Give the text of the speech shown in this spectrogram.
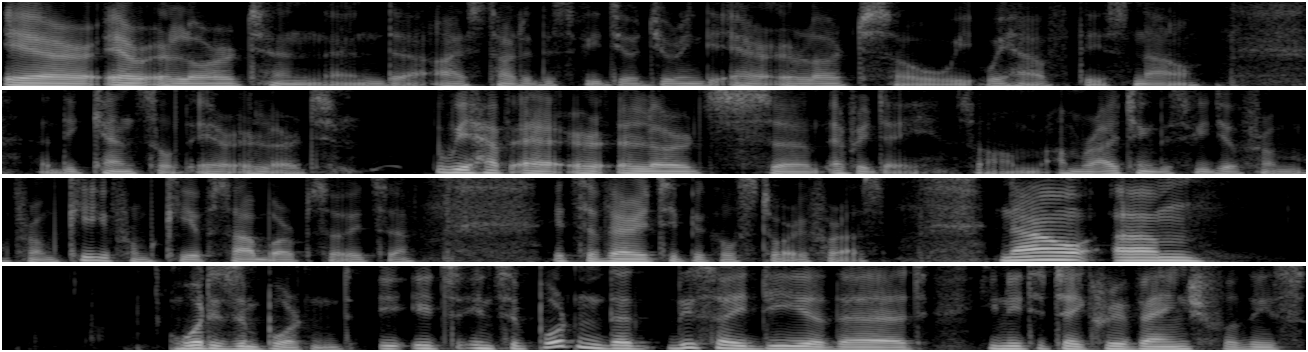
air air alert and and uh, I started this video during the air alert so we, we have this now uh, the cancelled air alert. We have air alerts uh, every day so I'm, I'm writing this video from from Kiev from Kiev suburb so it's a it's a very typical story for us. Now um, what is important. It's it's important that this idea that you need to take revenge for this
